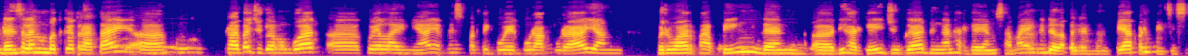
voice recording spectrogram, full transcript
dan selain membuat kue teratai, uh, juga membuat uh, kue lainnya, yakni seperti kue kura-kura yang berwarna pink dan uh, dihargai juga dengan harga yang sama yakni Rp8.000 per pieces.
